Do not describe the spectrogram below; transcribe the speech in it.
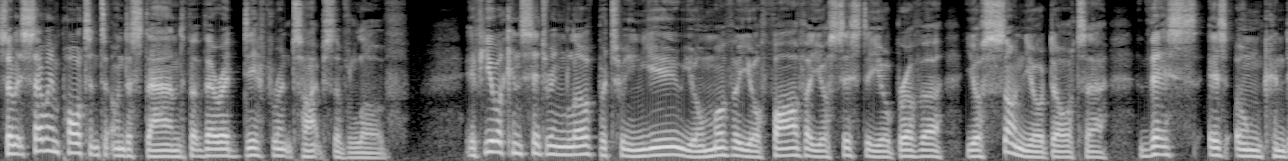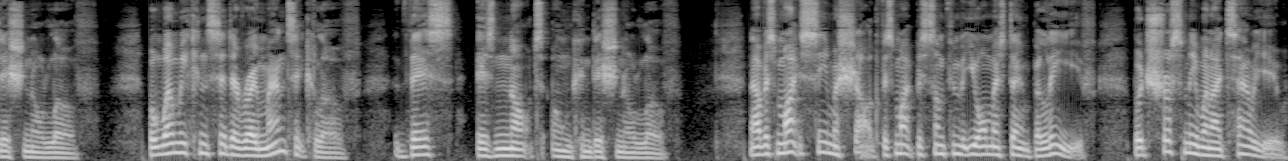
So it's so important to understand that there are different types of love. If you are considering love between you, your mother, your father, your sister, your brother, your son, your daughter, this is unconditional love. But when we consider romantic love, this is not unconditional love. Now, this might seem a shock, this might be something that you almost don't believe, but trust me when I tell you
